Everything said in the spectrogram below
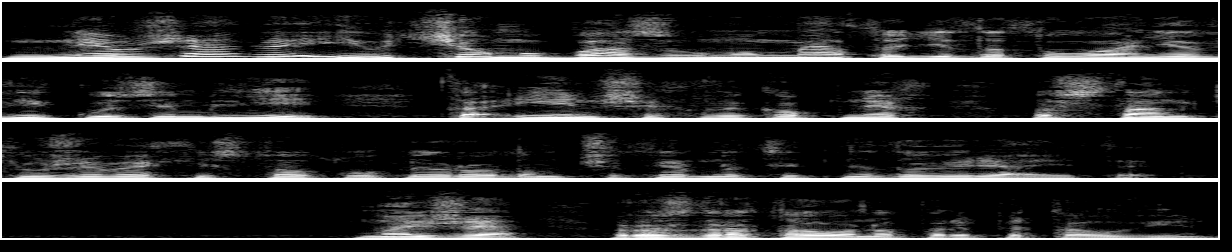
Невже ви і в цьому базовому методі датування віку Землі та інших викопних останків живих істот углеродом 14 не довіряєте? майже роздратовано перепитав він.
